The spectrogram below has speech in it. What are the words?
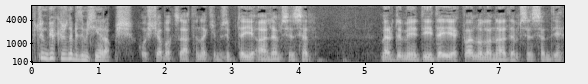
bütün gökyüzünde bizim için yaratmış. Hoşça bak zatına kim zübde-i alemsin sen. Merdumi dide-i ekvan olan Adem'sin sen diye.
